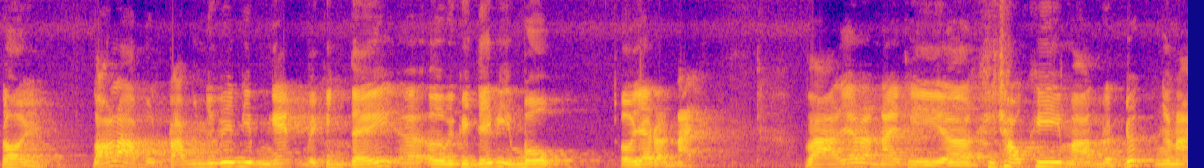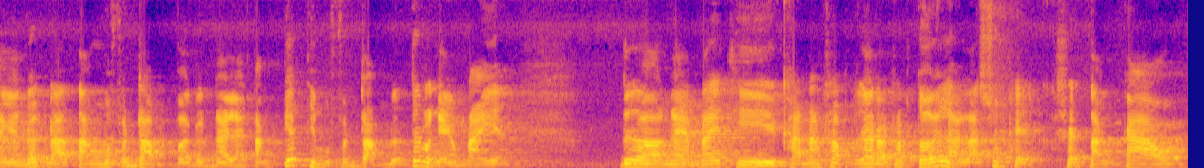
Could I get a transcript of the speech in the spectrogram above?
Rồi đó là một trong những cái điểm nghẹn về kinh tế ở về kinh tế vĩ mô ở giai đoạn này. Và giai đoạn này thì ờ, khi sau khi mà đợt Đức ngân hàng nhà nước đã tăng một phần trăm và đợt này lại tăng tiếp thêm một phần trăm nữa tức là ngày hôm nay ấy, ngày hôm nay thì khả năng sắp giai đoạn sắp tới là lãi suất sẽ, sẽ tăng cao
